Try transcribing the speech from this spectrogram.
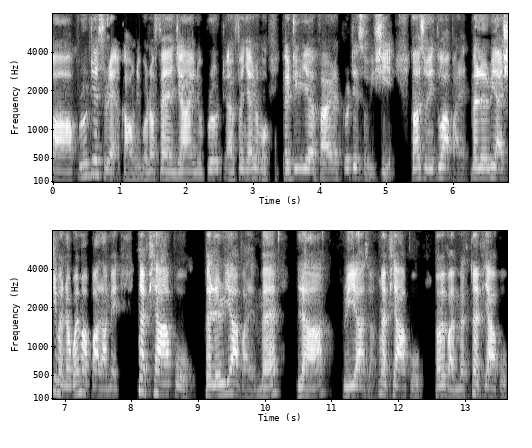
အာ produce ဆိုတဲ့အကောင်တွေပေါ့နော် fungi တို့ fungi တို့မဟုတ် bacteria virus produce ဆိုပြီးရှိရင်ဒါဆိုရင် तू ကပါတယ် malaria အရှိမနောက်ပိုင်းမှာပါလာမဲ့ငှက်ဖျားပို့ malaria ပါတယ် malaria la ria ဆိုတာငှက်ဖျားပိုးဘာပဲပါငှက်ဖျားပိုး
